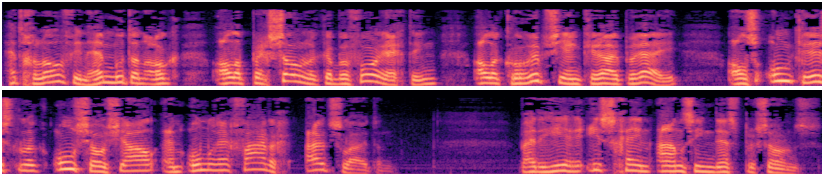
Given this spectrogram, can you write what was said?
Het geloof in Hem moet dan ook alle persoonlijke bevoorrechting, alle corruptie en kruiperij, als onchristelijk, onsociaal en onrechtvaardig uitsluiten. Bij de Heere is geen aanzien des persoons.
